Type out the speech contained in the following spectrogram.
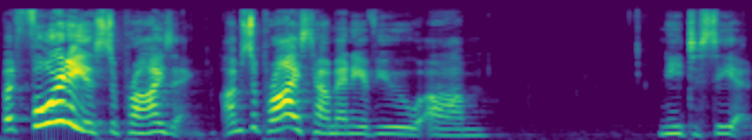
But 40 is surprising. I'm surprised how many of you um, need to see it.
